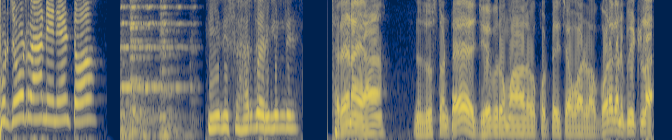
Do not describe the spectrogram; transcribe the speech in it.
ఇప్పుడు చూడరా నేనేంటో. ఇది సార్ జరిగింది. సరేనాయా నువ్వు చూస్తుంటే జేబు రుమాలు కొట్టేసేవాళ్ళ కూడా కనిపించట్లా.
